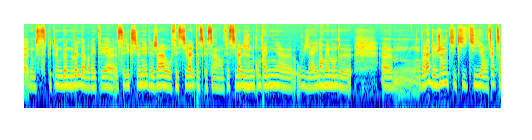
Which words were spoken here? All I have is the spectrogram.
Euh, donc c'est plutôt une bonne nouvelle d'avoir été euh, sélectionné déjà au festival parce que c'est un festival de jeunes compagnies euh, où il y a énormément de, voilà, de jeunes qui, qui, qui en fait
